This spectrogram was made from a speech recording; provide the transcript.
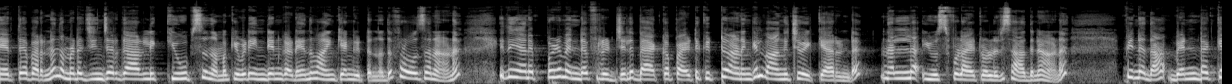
നേരത്തെ പറഞ്ഞ നമ്മുടെ ജിഞ്ചർ ഗാർലിക് ക്യൂബ്സ് നമുക്കിവിടെ ഇന്ത്യൻ കടയിൽ നിന്ന് വാങ്ങിക്കാൻ കിട്ടുന്നത് ഫ്രോസൺ ആണ്. ഇത് ഞാൻ എപ്പോഴും എന്റെ ഫ്രിഡ്ജിൽ ബാക്കപ്പ് ആയിട്ട് കിട്ടുകയാണെങ്കിൽ വാങ്ങിച്ചു വെക്കാറുണ്ട്. നല്ല യൂസ്ഫുൾ ആയിട്ടുള്ളൊരു സാധനമാണ്. പിന്നെ ഇതാ വെണ്ടയ്ക്ക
